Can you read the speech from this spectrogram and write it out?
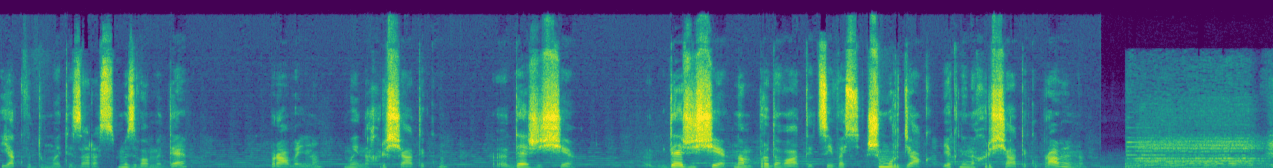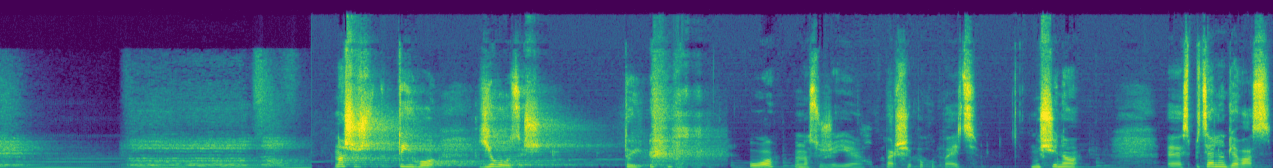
Як ви думаєте зараз? Ми з вами де? Правильно, ми на Хрещатику. Е, Де ж ще? Де ж ще нам продавати цей весь шмурдяк, як не на Хрещатику, правильно? Нащо ж ти його єлозиш? Той. О, у нас уже є перший покупець. Мужчина, е, спеціально для вас.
